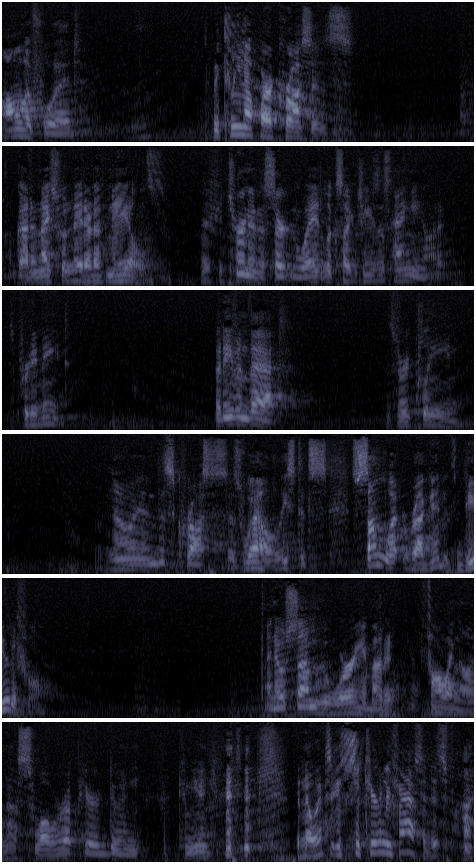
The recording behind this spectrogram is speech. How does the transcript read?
olive wood. We clean up our crosses. I've got a nice one made out of nails. If you turn it a certain way, it looks like Jesus hanging on it. It's pretty neat. But even that is very clean. No, and this cross as well. At least it's somewhat rugged. It's beautiful. I know some who worry about it you know, falling on us while we're up here doing communion. but no, it's, it's securely fastened. It's fine.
